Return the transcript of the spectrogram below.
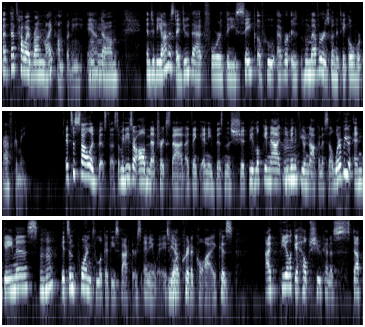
that- that's how I run my company. And um, and to be honest, I do that for the sake of whoever is whomever is going to take over after me. It's a solid business. I mean, these are all metrics that I think any business should be looking at, even if mm-hmm. you're not going to sell. Whatever your end game is, mm-hmm. it's important to look at these factors anyways from Yeah. a critical eye. Because I feel like it helps you kind of step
